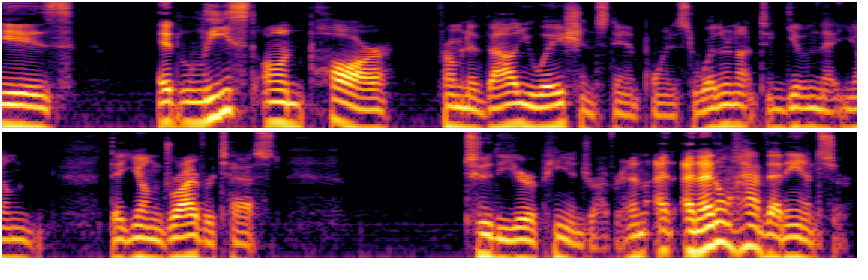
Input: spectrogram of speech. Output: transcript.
is at least on par from an evaluation standpoint as to whether or not to give him that young that young driver test to the European driver? And I, and I don't have that answer.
